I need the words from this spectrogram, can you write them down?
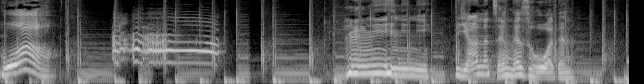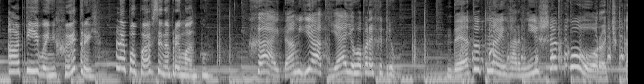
Вау! Ні-ні-ні. Я на це не згоден. А півень хитрий не попався на приманку. Хай там як я його перехитрю. Де тут найгарніша курочка?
